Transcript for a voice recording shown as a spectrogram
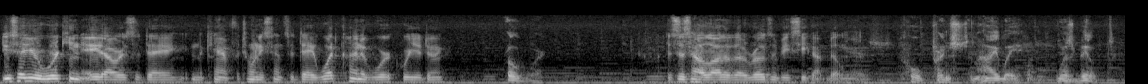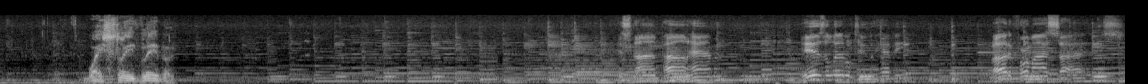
You said you were working eight hours a day in the camp for 20 cents a day. What kind of work were you doing? Road work. This is how a lot of the roads in BC got built. The whole Princeton Highway was built by slave labor. This nine pound hammer is a little too heavy, but for my size,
